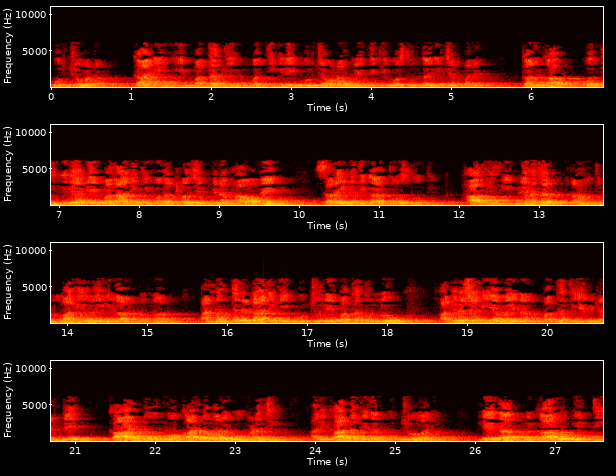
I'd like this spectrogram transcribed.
కూర్చోవటం. కానీ ఈ పద్ధతి ఒత్తికిలి కూర్చోవడం క్రిందికి వస్తుందని చెప్పలేదు కనుక ఒత్తికిలి అనే పదానికి మొదట్లో చెప్పిన భావమే సరైనదిగా తోస్తుంది. హాఫిజ్ ఇబ్ని హజర్ రహమతుల్లాహి అలై ఇలా అంటున్నారు. అన్నం తినడానికి కూర్చునే పద్ధతుల్లో అభిలషణీయమైన పద్ధతి ఏమిటంటే కాళ్ళు మోకాళ్ళ వరకు మడచి అరికాళ్ళ మీద కూర్చోవాలి. లేదా కుడికాలు ఎత్తి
